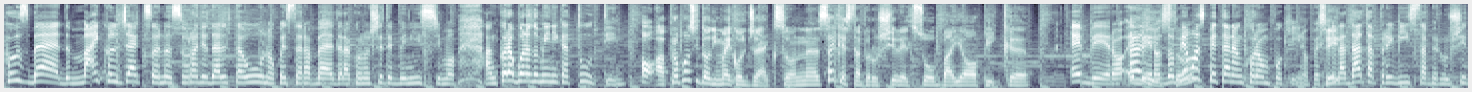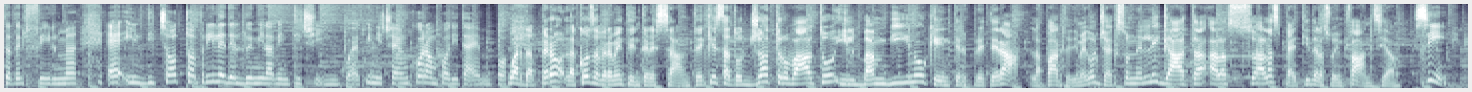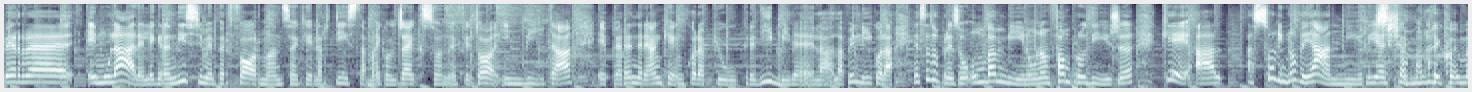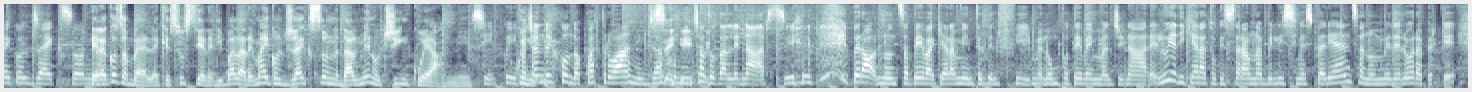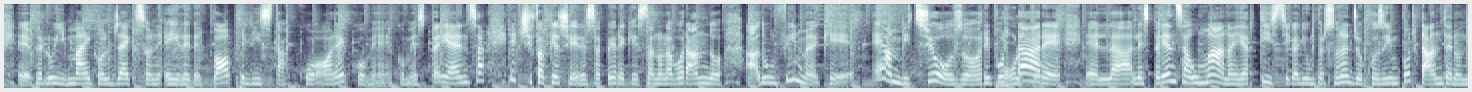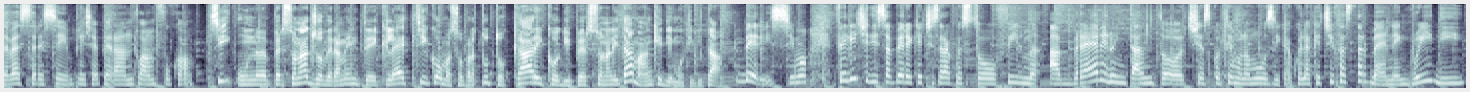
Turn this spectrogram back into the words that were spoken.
Who's Bad? Michael Jackson su Radio Delta 1, questa era Bad, la conoscete benissimo. Ancora buona domenica a tutti. Oh, a proposito di Michael Jackson, sai che sta per uscire il suo biopic è vero, è Hai vero, visto? dobbiamo aspettare ancora un pochino perché Sì. la data prevista per l'uscita del film è il 18 aprile del 2025, quindi c'è ancora un po' di tempo. Guarda, però la cosa veramente interessante è che è stato già trovato il bambino che interpreterà la parte di Michael Jackson legata alla- all'aspetti della sua infanzia. Sì, per eh, emulare le grandissime performance che l'artista Michael Jackson effettuò in vita e per rendere anche ancora più credibile la, la pellicola, è stato preso un bambino, un enfant prodige, che a, a soli 9 anni riesce a ballare come Michael Jackson. E la cosa bella è che sostiene di ballare Michael Jackson da almeno 5 anni. Sì, quindi, Quindi- facendo il conto a 4 anni già ha Sì. cominciato ad allenarsi, però non sapeva chiaramente del film, non poteva immaginare. Lui ha dichiarato che sarà una bellissima esperienza, non vede l'ora perché eh, per lui Michael Jackson è il re del pop, gli sta a cuore come, come esperienza e ci fa piacere sapere che stanno lavorando ad un film che è ambizioso, riportare eh, la- l'esperienza umana e artistica di un personaggio così importante non deve essere semplice per Antoine Foucault. Sì, un personaggio veramente eclettico, ma soprattutto carico di personalità, ma anche di emotività. Verissimo, felici di sapere che ci sarà questo film a breve, noi intanto ci ascoltiamo la musica, quella che ci fa star bene, Greedy.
